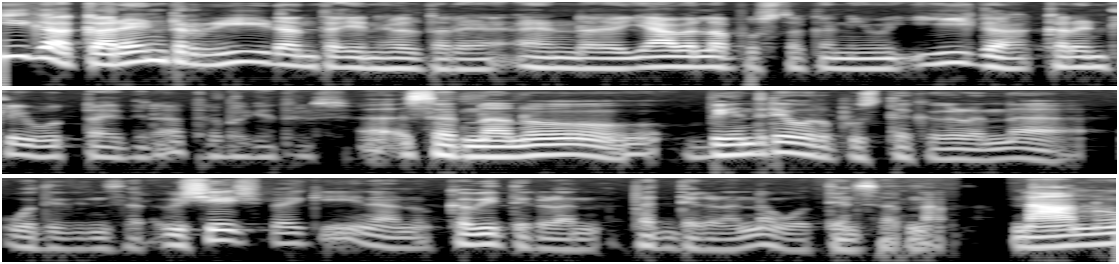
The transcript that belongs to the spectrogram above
ಈಗ ಕರೆಂಟ್ ರೀಡ್ ಅಂತ ಏನು ಹೇಳ್ತಾರೆ? ಆ್ಯಂಡ್ ಯಾವೆಲ್ಲ ಪುಸ್ತಕ ನೀವು ಈಗ ಕರೆಂಟ್ಲಿ ಓದ್ತಾ ಇದ್ದೀರಾ? ಅದ್ರ ಬಗ್ಗೆ ತಿಳಿಸಿ. ಸರ್ ನಾನು ಬೇಂದ್ರೆಯವರ ಪುಸ್ತಕಗಳನ್ನು ಓದಿದ್ದೀನಿ ಸರ್. ವಿಶೇಷವಾಗಿ ನಾನು ಕವಿತೆಗಳನ್ನು ಪದ್ಯಗಳನ್ನು ಓದ್ತೇನೆ ಸರ್ ನಾನು. ನಾನು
